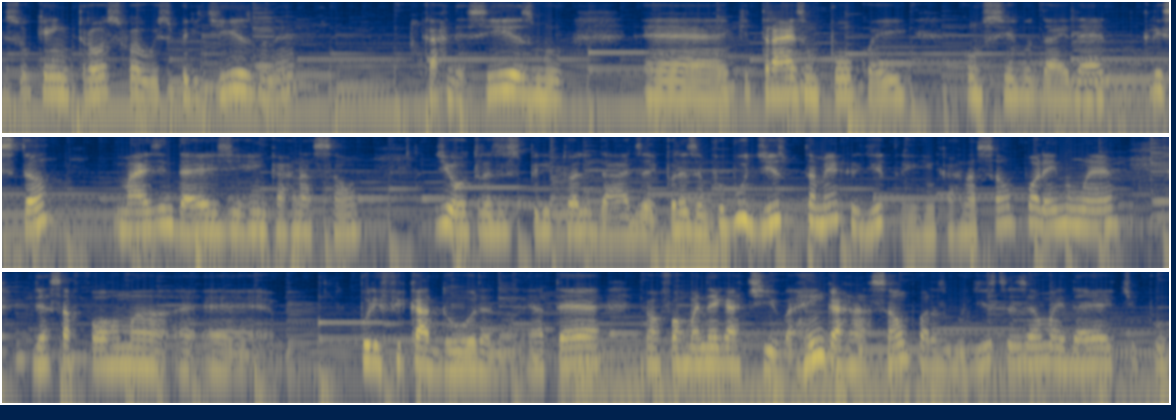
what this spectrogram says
Isso quem trouxe foi o Espiritismo, né? Kardecismo, é, que traz um pouco aí consigo da ideia cristã mais ideias de reencarnação de outras espiritualidades aí. Por exemplo, o budismo também acredita em reencarnação, porém não é dessa forma é, é, purificadora, não. é até de uma forma negativa. A reencarnação para os budistas é uma ideia tipo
